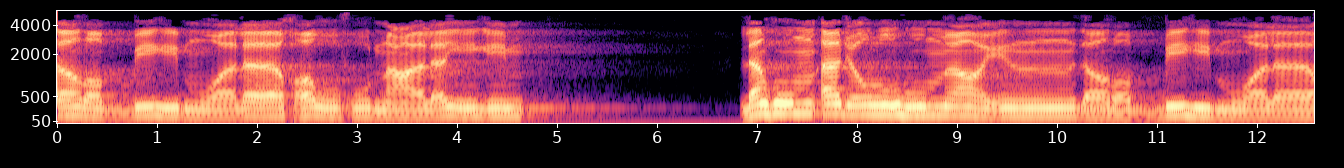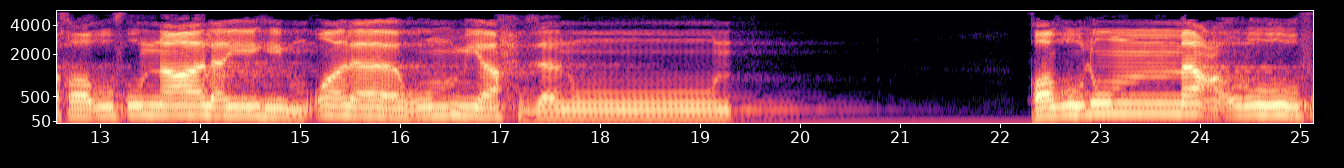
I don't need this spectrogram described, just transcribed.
رَبِّهِمْ وَلَا خَوْفٌ عَلَيْهِمْ. لهم أجرهم عند ربهم ولا خوف عليهم ولا هم يحزنون. قول معروف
